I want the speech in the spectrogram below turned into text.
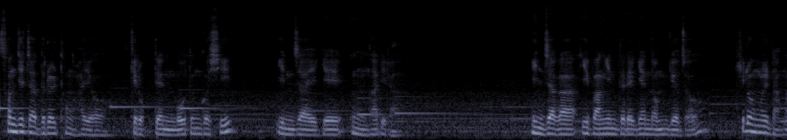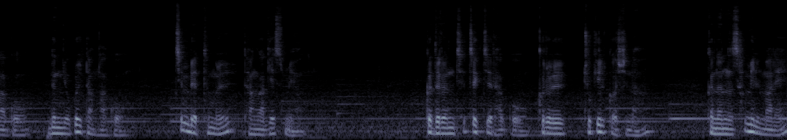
선지자들을 통하여 기록된 모든 것이 인자에게 응하리라. 인자가 이방인들에게 넘겨져 희롱을 당하고 능욕을 당하고 침뱉음을 당하겠으며 그들은 채찍질하고 그를 죽일 것이나 그는 3일 만에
